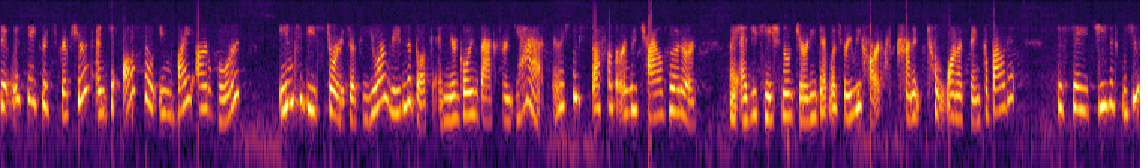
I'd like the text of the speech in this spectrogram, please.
sit sacred scripture and to also invite our Lord into these stories. So if you are reading the book and you're going back through, yeah, there's some stuff from early childhood or my educational journey that was really hard. I kind of don't want to think about it. To say, Jesus, will you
